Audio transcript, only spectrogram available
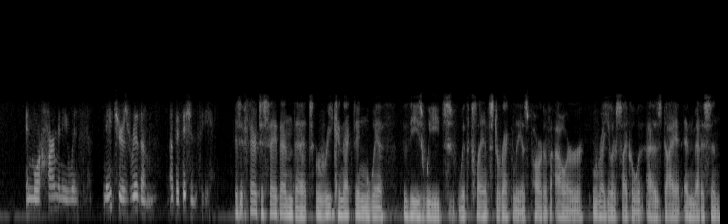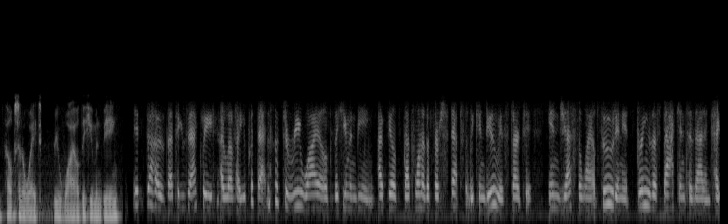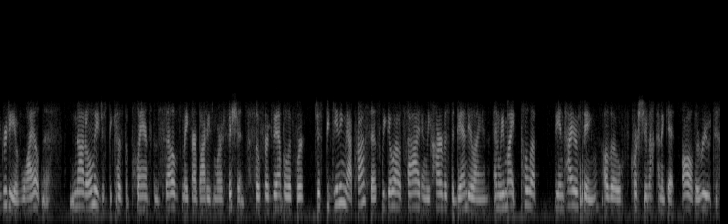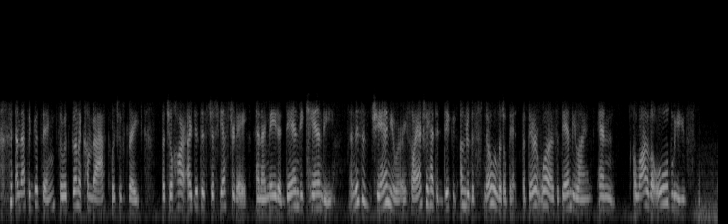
in more harmony with nature's rhythm of efficiency. Is it fair to say then that reconnecting with these weeds with plants directly as part of our regular cycle with, as diet and medicine helps in a way to rewild the human being? It does. That's exactly, I love how you put that, to rewild the human being. I feel that's one of the first steps that we can do is start to ingest the wild food, and it brings us back into that integrity of wildness. Not only just because the plants themselves make our bodies more efficient. So, for example, if we're just beginning that process, we go outside and we harvest a dandelion, and we might pull up the entire thing, although of course you're not going to get all the root, and that's a good thing. So it's going to come back, which is great. But you'll har- I did this just yesterday, and I made a dandy candy. And this is January, so I actually had to dig under the snow a little bit. But there it was, a dandelion, and a lot of the old leaves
